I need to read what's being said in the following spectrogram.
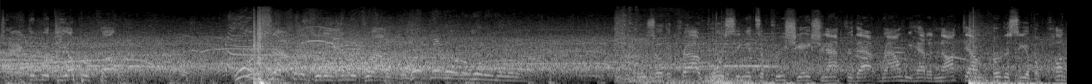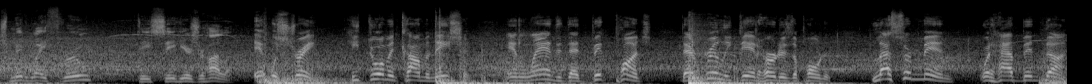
tagged him with the uppercut. Works out for the end of round one. So the crowd voicing its appreciation after that round. We had a knockdown courtesy of a punch midway through. DC, here's your highlight. It was straight. He threw him in combination and landed that big punch that really did hurt his opponent. Lesser men would have been done.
